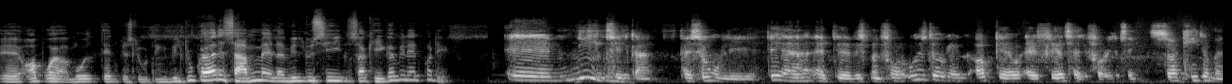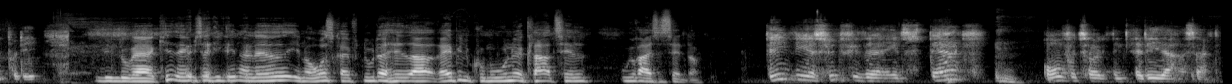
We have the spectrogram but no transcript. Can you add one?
øh, oprør mod den beslutning. Vil du gøre det samme, eller vil du sige, så kigger vi lidt på det? Øh, min tilgang personlige, det er, at øh, hvis man får udstukket en opgave af et flertal i Folketinget, så kigger man på det. Vil du være ked af, hvis jeg gik ind og lavede en overskrift nu, der hedder Rebil Kommune klar til udrejsecenter? Det vil jeg synes vil være en stærk overfortolkning af det, jeg har sagt.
